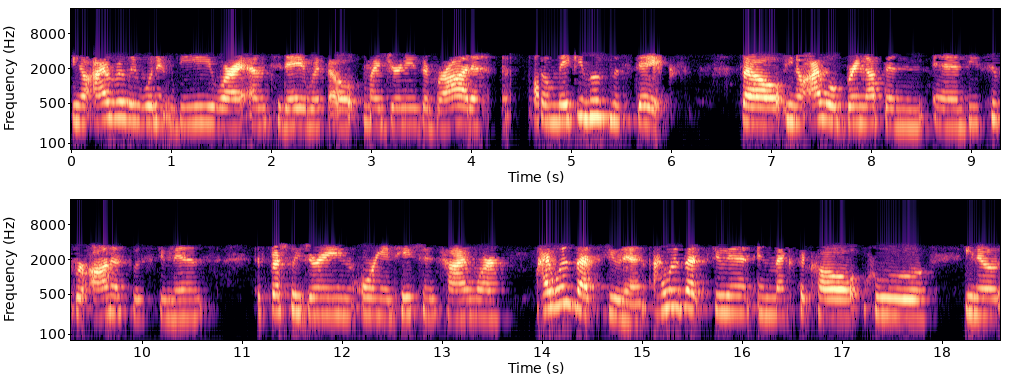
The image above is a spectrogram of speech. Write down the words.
you know, I really wouldn't be where I am today without my journeys abroad and also making those mistakes. So, you know, I will bring up and, and be super honest with students, especially during orientation time where I was that student. I was that student in Mexico who, you know,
